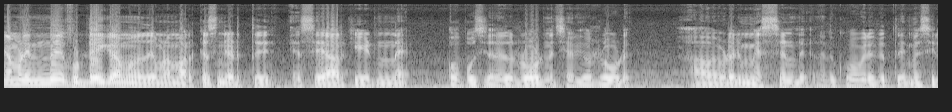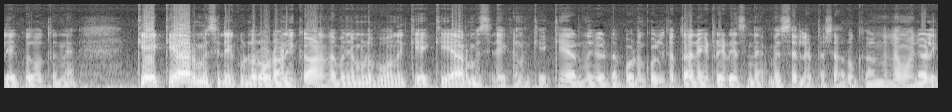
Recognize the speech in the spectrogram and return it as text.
നമ്മൾ ഇന്ന് ഫുഡ് കഴിക്കാൻ പോകുന്നത് നമ്മളെ മർക്കസിന്റെ അടുത്ത് എസ് എ ആർ ആർക്കേഡിന്റെ ഓപ്പോസിറ്റ് അതായത് ഒരു റോഡുണ്ട് ചെറിയൊരു റോഡ് അവിടെ ഒരു മെസ്സ് ഉണ്ട്. അതായത് കോവിലകത്ത് മെസ്സിലേക്ക് അതുപോലെ തന്നെ കെ കെ ആർ മെസ്സിലേക്കുള്ള റോഡാണ് ഈ കാണുന്നത്. അപ്പോൾ നമ്മൾ പോകുന്നത് കെ കെ ആർ മെസ്സിലേക്കാണ് കെ കെ ആർ എന്ന് കേട്ടപ്പോൾ കൊൽക്കത്ത നൈറ്റ് റൈഡേഴ്സിന്റെ മെസ്സല്ല കേട്ടോ? ഷാറൂഖ് ഖാൻ എന്നുള്ള മുതലാളി.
